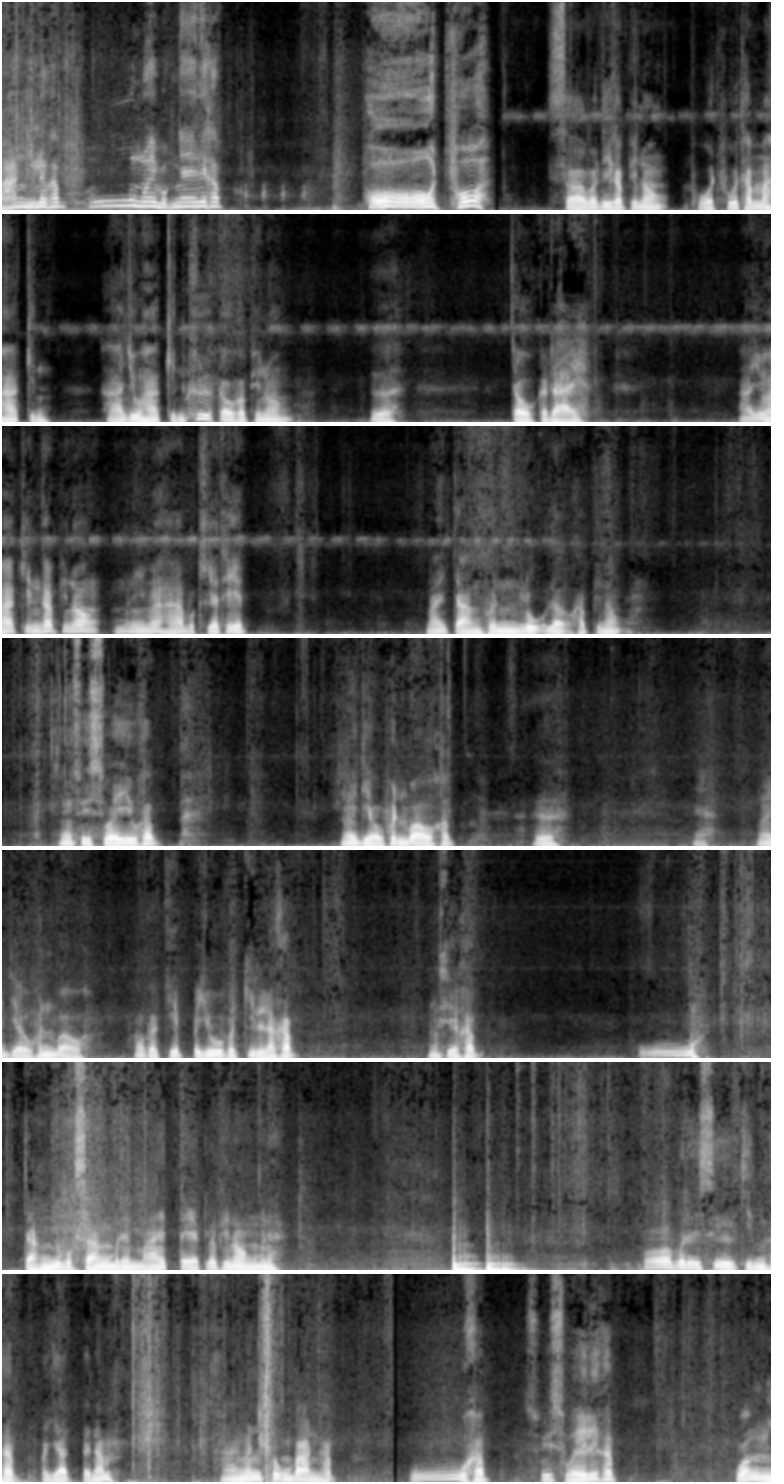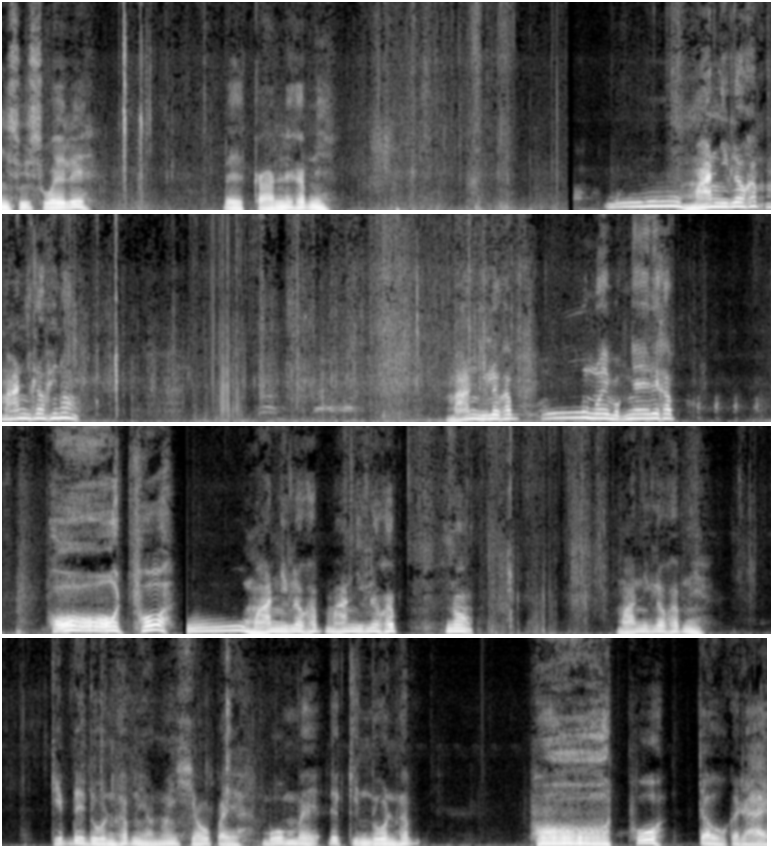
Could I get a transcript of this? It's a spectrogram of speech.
มันอีกแล้วครับอู้หน่วยบักใหญ่เลยครับ โพดโพสวัสดีครับพี่น้อง โพดโพทำมาหากิน หาอยู่หากินคือเก่าครับพี่น้อง เออ เจ้ากระไดหาอยู่หากินครับพี่น้องมื่อนี้มาหาบกเขียเทศนายจ้างเพิ่นลุแล้วครับพี่น้องยังสวยๆอยู่ครับหน่อยเดียวเพิ่นเบาครับ เออ เนี่ยหน่อยเดียวเพิ่นเบาเขาก็เก็บไปยูไปกินแล้วครับนั่นเสียครับอู้จังอยู่บกสังบันไม้แตกแล้วพี่น้องมื้อเนี่ยก็บ่ได้ซื้อกินครับ ประหยัดไปน้ำหาเงินส่งบ้านครับอู้ครับ สวยๆเลยครับ วังนี่สวยๆเลยได้การเลยครับนี่ อู้หมันอีกแล้วครับมันอีกแล้วพี่น้องมันอีกแล้วครับอู้หน่วยบักใหญ่เลยครับโพดโพอู้หมันอีกแล้วครับมันอีกแล้วครับ พี่น้องมันอีกแล้วครับนี่ เก็บได้โดนครับเหนียวน้อยเขียวไปบ่มไว้ได้กินโดนครับโพดโพเจ้าก็ได้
